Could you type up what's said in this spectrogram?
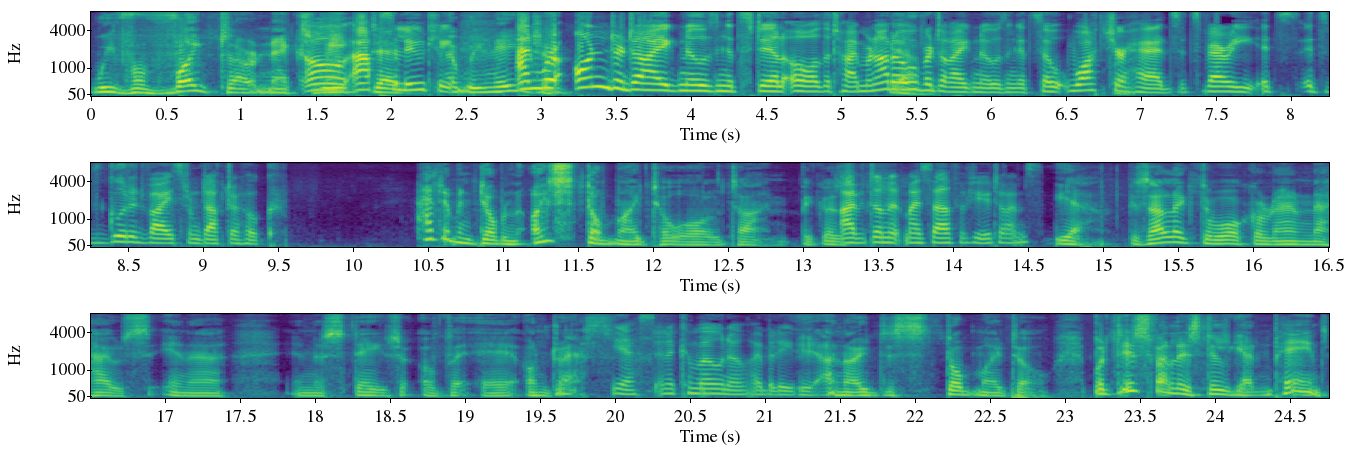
we've a vitler next Oh, week. that, absolutely. uh, we need and you." we're underdiagnosing it still all the time. We're not Yeah. overdiagnosing it. So watch your heads. It's very, it's, it's good advice from Dr. Hook. Adam in Dublin, I stub my toe all the time because I've done it myself a few times. yeah, because I like to walk around the house in a in a state of uh, undress. Yes, in a kimono, I believe. and I just stubbed my toe. But this fella is still getting pains.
